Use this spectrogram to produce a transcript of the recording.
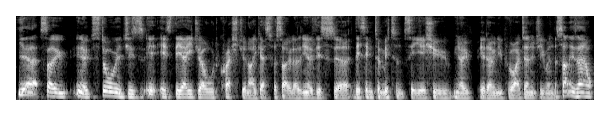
Yeah, so you know, storage is is the age old question, I guess, for solar. You know, this uh, this intermittency issue. You know, it only provides energy when the sun is out.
